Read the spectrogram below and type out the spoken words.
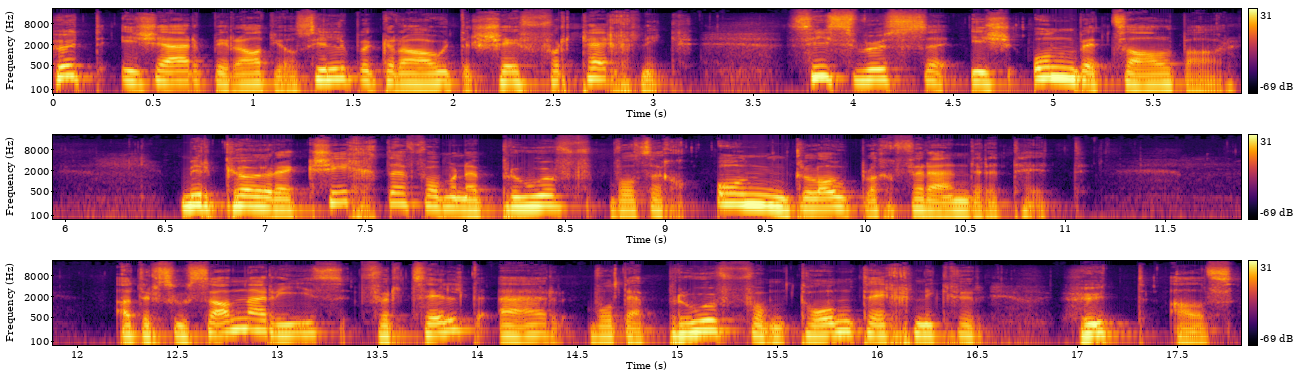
Heute ist er bei Radio Silbergrau der Chef der Technik. Sein Wissen ist unbezahlbar. Wir hören Geschichten von einem Beruf, der sich unglaublich verändert hat. An der Susanna Ries erzählt er, wo der Beruf vom Tontechniker heute als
